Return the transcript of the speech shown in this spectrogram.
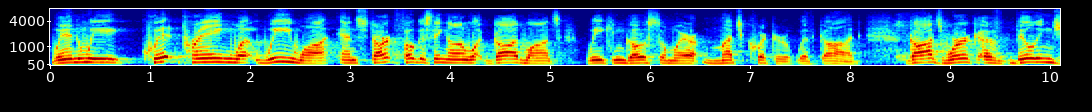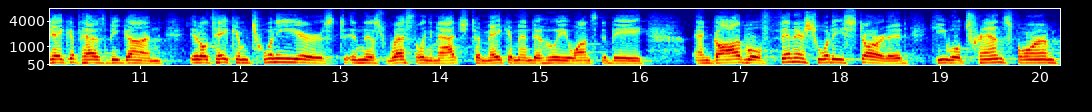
when we quit praying what we want and start focusing on what God wants, we can go somewhere much quicker with God. God's work of building Jacob has begun. It'll take him 20 years to, in this wrestling match to make him into who he wants to be. And God will finish what he started. He will transform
